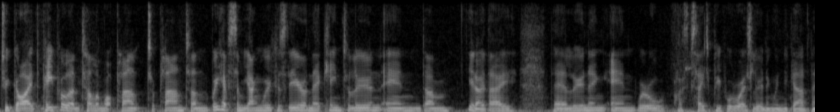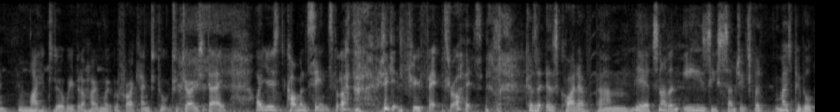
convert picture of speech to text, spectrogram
to guide people and tell them what plant to plant, and we have some young workers there, and they're keen to learn, and um, you know they they're learning, and we're all, I say to people, we're always learning when you're gardening. Mm. I had to do a wee bit of homework before I came to talk to Joe today. I used common sense, but I thought I better get a few facts right. Because it is quite a, um, yeah, it's not an easy subject. For most people,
